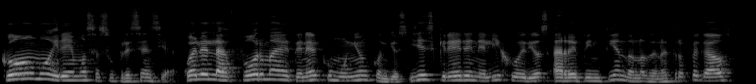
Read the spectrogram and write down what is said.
¿Cómo iremos a su presencia? ¿Cuál es la forma de tener comunión con Dios? Y es creer en el Hijo de Dios, arrepintiéndonos de nuestros pecados,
